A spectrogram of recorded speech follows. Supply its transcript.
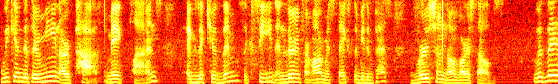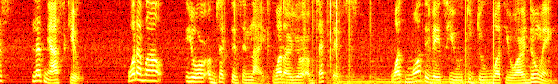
we can determine our path, make plans, execute them, succeed, and learn from our mistakes to be the best version of ourselves. With this, let me ask you what about your objectives in life? What are your objectives? What motivates you to do what you are doing?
